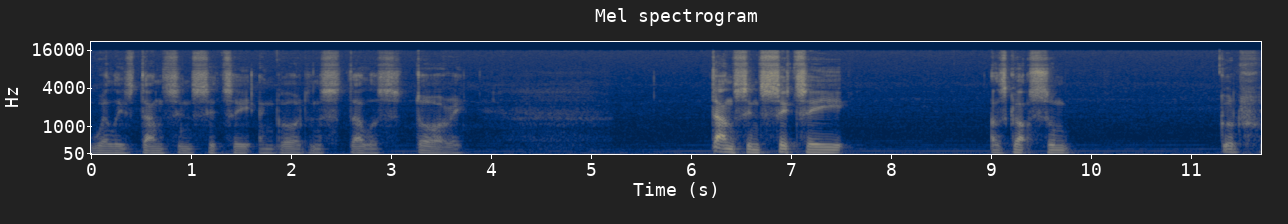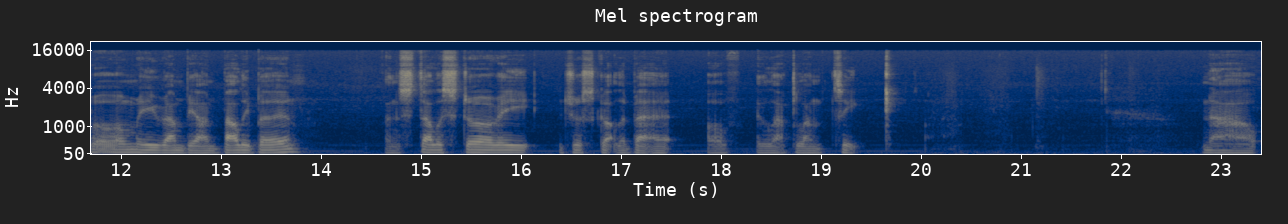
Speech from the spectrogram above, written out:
Willie's Dancing City and Gordon's Stellar Story. Dancing City has got some good form. He ran behind Ballyburn, and Stellar Story just got the better of Atlantic. Now,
